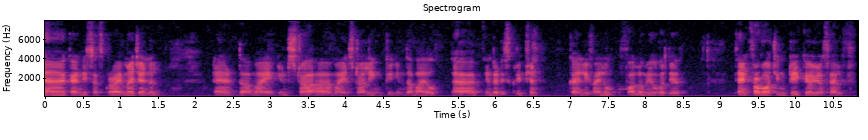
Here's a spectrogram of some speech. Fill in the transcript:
Uh, kindly subscribe my channel and uh, my insta uh, my insta link in the bio uh, in the description. Kindly follow follow me over there. Thanks for watching. Take care of yourself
